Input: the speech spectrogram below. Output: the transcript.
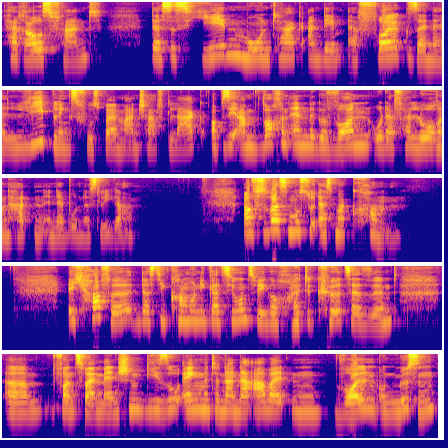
herausfand, dass es jeden Montag an dem Erfolg seiner Lieblingsfußballmannschaft lag, ob sie am Wochenende gewonnen oder verloren hatten in der Bundesliga. Auf sowas musst du erstmal kommen. Ich hoffe, dass die Kommunikationswege heute kürzer sind ähm, von zwei Menschen, die so eng miteinander arbeiten wollen und müssen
